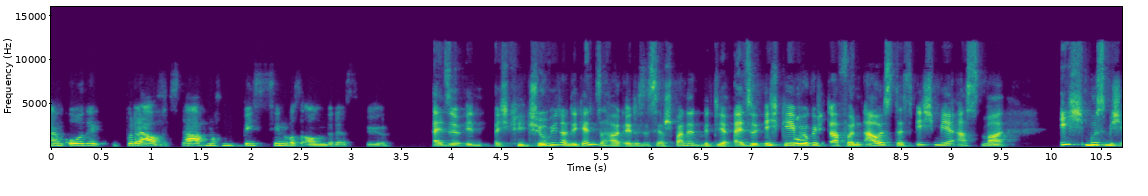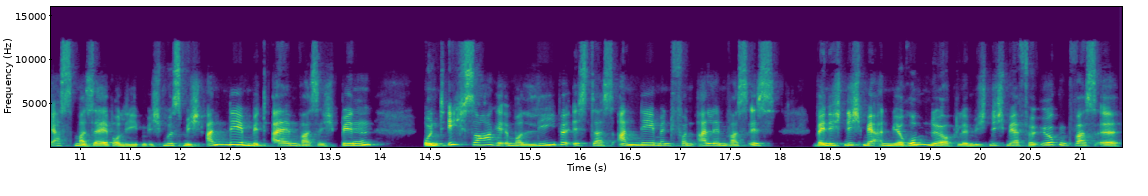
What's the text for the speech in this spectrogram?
Ähm, oder braucht es da auch noch ein bisschen was anderes für? Also in, ich kriege schon wieder eine Gänsehaut, ey, das ist ja spannend mit dir. Also ich gehe wirklich davon aus, dass ich mir erstmal, ich muss mich erstmal selber lieben. Ich muss mich annehmen mit allem, was ich bin. Und ich sage immer, Liebe ist das Annehmen von allem, was ist. Wenn ich nicht mehr an mir rumnörgle, mich nicht mehr für irgendwas äh,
